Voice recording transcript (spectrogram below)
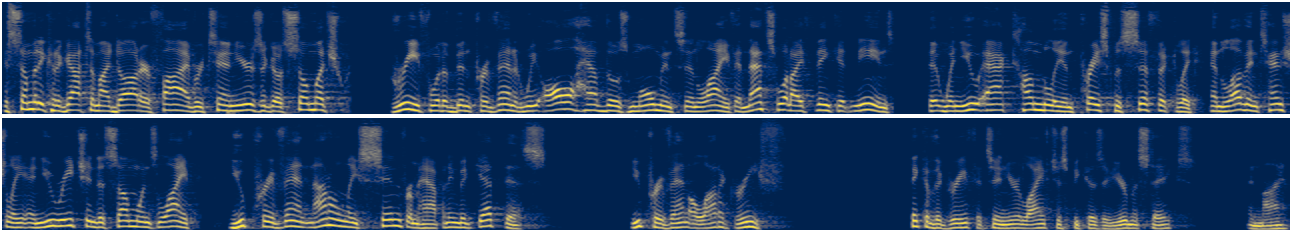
If somebody could have got to my daughter five or 10 years ago, so much grief would have been prevented. We all have those moments in life. And that's what I think it means that when you act humbly and pray specifically and love intentionally and you reach into someone's life, you prevent not only sin from happening, but get this, you prevent a lot of grief. Think of the grief that's in your life just because of your mistakes and mine.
